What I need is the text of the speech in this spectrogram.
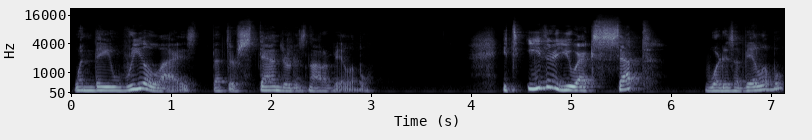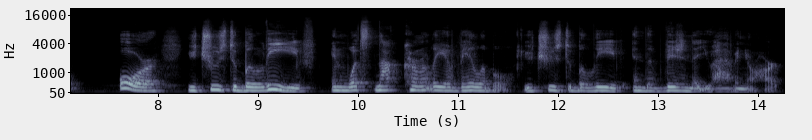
when they realize that their standard is not available. It's either you accept what is available or you choose to believe in what's not currently available. You choose to believe in the vision that you have in your heart.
